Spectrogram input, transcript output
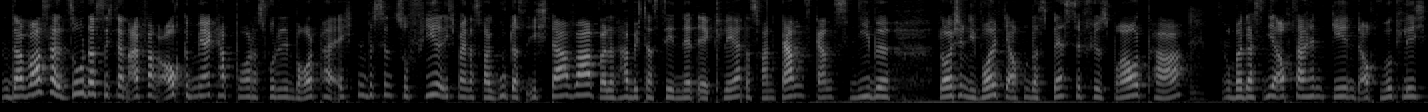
Und da war es halt so, dass ich dann einfach auch gemerkt habe, boah, das wurde dem Brautpaar echt ein bisschen zu viel. Ich meine, das war gut, dass ich da war, weil dann habe ich das denen nett erklärt. Das waren ganz, ganz liebe Leute, die wollten ja auch nur das Beste fürs Brautpaar. Aber dass ihr auch dahingehend auch wirklich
